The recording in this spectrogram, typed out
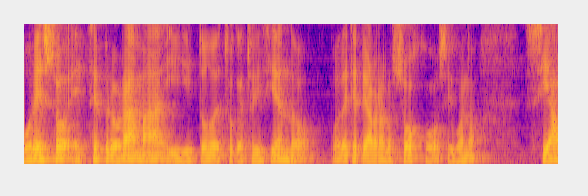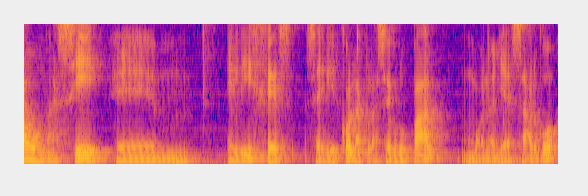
Por eso este programa y todo esto que estoy diciendo puede que te abra los ojos y bueno, si aún así em, eliges seguir con la clase grupal, bueno, ya es algo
